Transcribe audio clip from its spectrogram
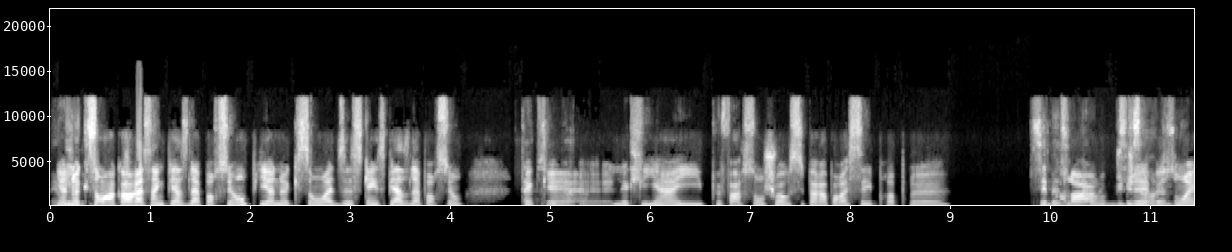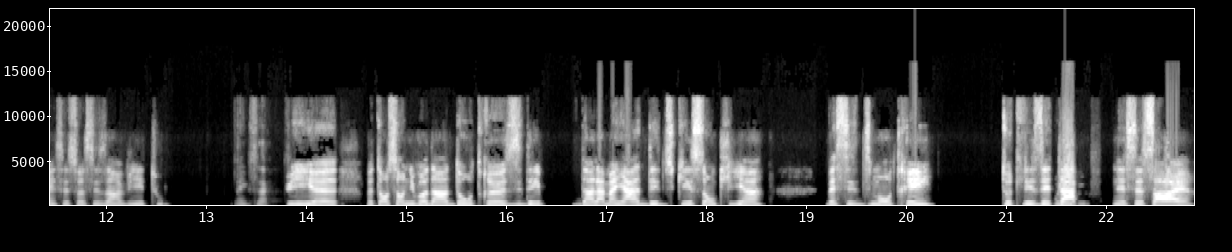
Ben il y en a qui sont encore à 5 pièces de la portion, puis il y en a qui sont à 10, 15 pièces de la portion. Fait que euh, le client, il peut faire son choix aussi par rapport à ses propres euh, ses besoins, budget, besoins, c'est ça, ses envies et tout. Exact. Puis, euh, mettons, si on y va dans d'autres idées, dans la manière d'éduquer son client, ben, c'est d'y montrer toutes les étapes nécessaires.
